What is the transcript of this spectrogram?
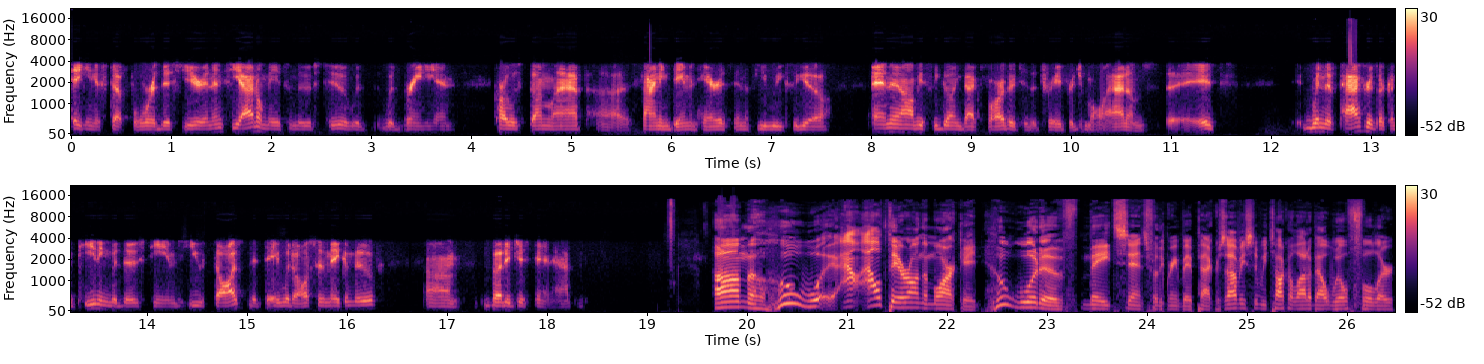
taking a step forward this year. And then Seattle made some moves too with with bringing in Carlos Dunlap, uh, signing Damon Harrison a few weeks ago, and then obviously going back farther to the trade for Jamal Adams. It's when the Packers are competing with those teams, you thought that they would also make a move, um, but it just didn't happen. Um, who out there on the market? Who would have made sense for the Green Bay Packers? Obviously, we talk a lot about Will Fuller.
